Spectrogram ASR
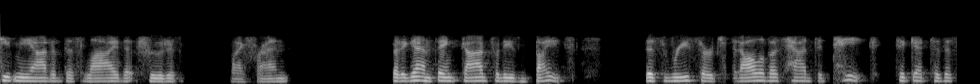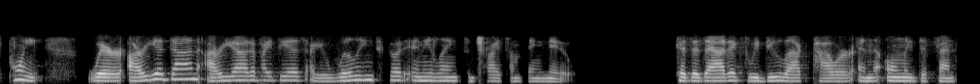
keep me out of this lie that food is my friend. But again, thank God for these bites, this research that all of us had to take to get to this point where are you done? Are you out of ideas? Are you willing to go to any lengths and try something new? Because as addicts, we do lack power, and the only defense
